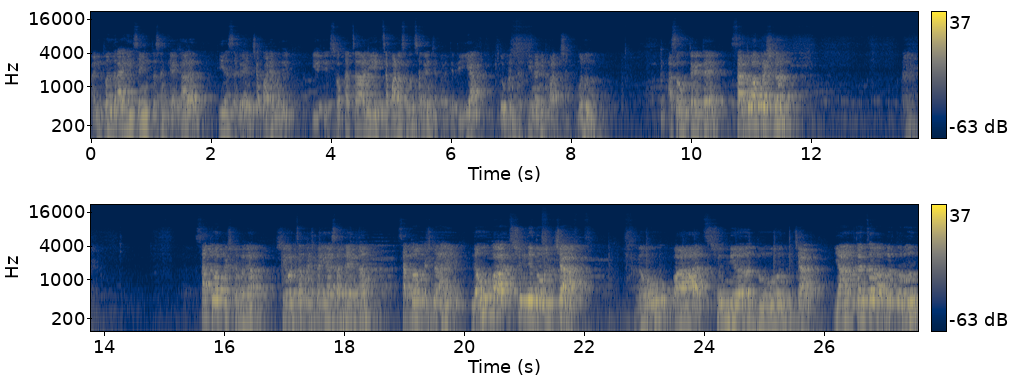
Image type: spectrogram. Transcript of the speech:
आणि पंधरा ही संयुक्त संख्या आहे. कारण ती या सगळ्यांच्या पाड्यामध्ये येते. स्वतःचा आणि एकचा पाडा सोडून सगळ्यांच्या पाड्यात येते. या दोघांच्या तीन आणि पाचच्या. म्हणून असं उत्तर येत आहे सातवा प्रश्न. सातवा प्रश्न बघा. शेवटचा प्रश्न या साध्यातला सातवा प्रश्न आहे. नऊ पाच शून्य दोन चार. नऊ पाच शून्य दोन चार. या अंकांचा वापर करून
